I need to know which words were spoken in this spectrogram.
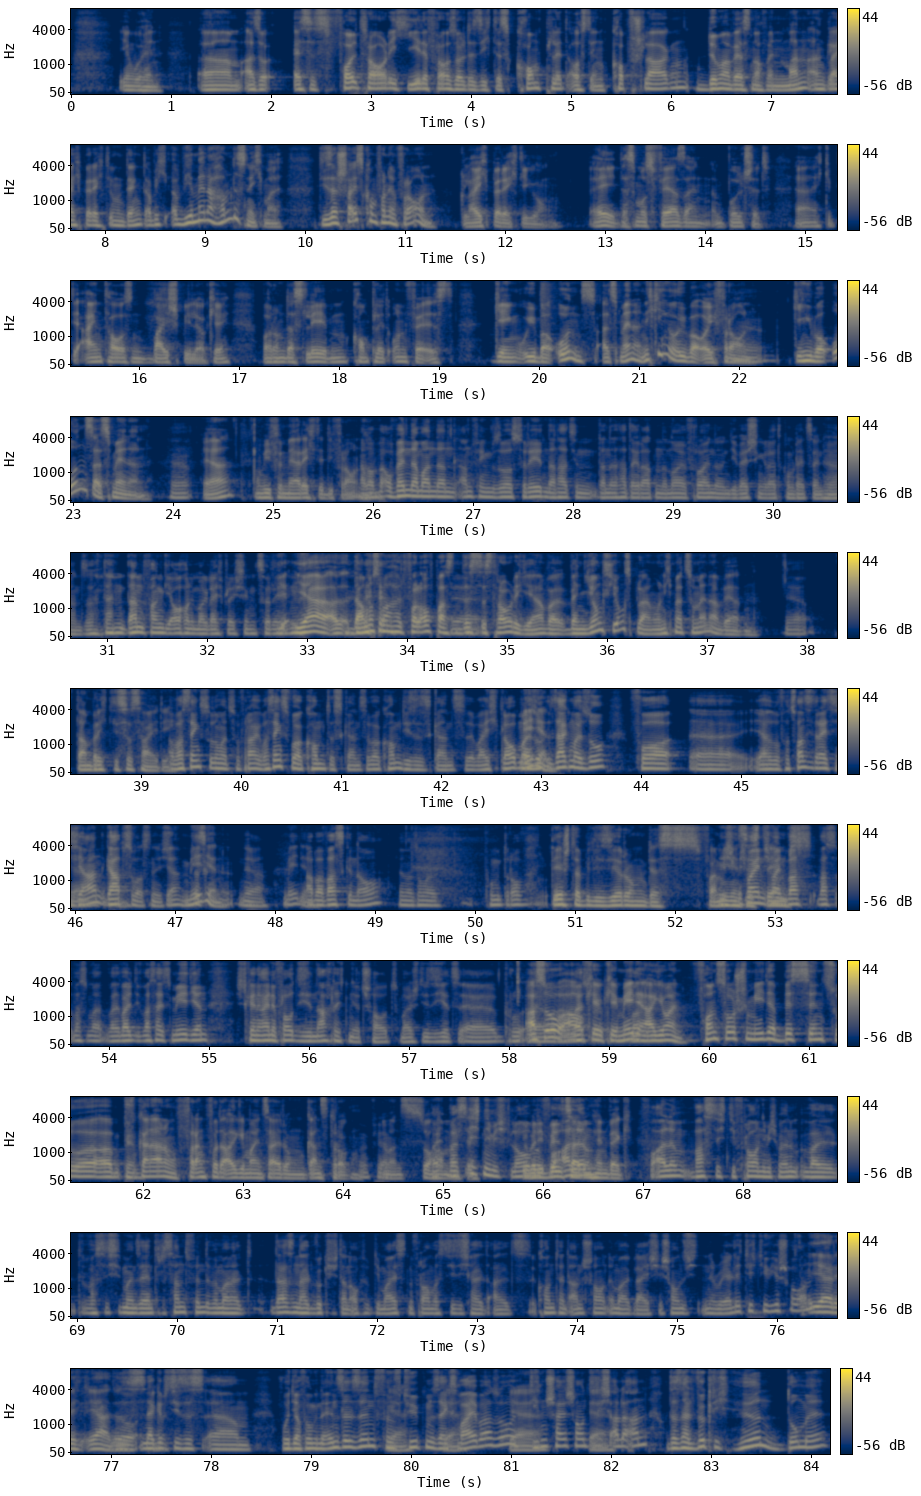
irgendwo hin. Ähm, also es ist voll traurig, jede Frau sollte sich das komplett aus dem Kopf schlagen. Dümmer wäre es noch, wenn ein Mann an Gleichberechtigung denkt, aber ich, wir Männer haben das nicht mal. Dieser Scheiß kommt von den Frauen. Gleichberechtigung. Ey, das muss fair sein. Bullshit. Ja, ich gebe dir 1000 Beispiele, okay, warum das Leben komplett unfair ist. Gegenüber uns als Männer, nicht gegenüber euch Frauen. Gegenüber uns als Männern. Ja. Ja. Und wie viel mehr Rechte die Frauen haben. Aber auch wenn der Mann dann anfängt, mit sowas zu reden, dann hat, ihn, dann hat er gerade eine neue Freundin und die wäscht ihn gerade komplett sein Hören. So. Dann, dann fangen die auch an, immer Gleichberechtigung zu reden. Ja, also da muss man halt voll aufpassen. Das ist das Traurige, ja, weil wenn Jungs Jungs bleiben und nicht mehr zu Männern werden, Ja. Dann bricht die Society. Aber was denkst du nochmal zur Frage? Was denkst du, woher kommt das Ganze? Woher kommt dieses Ganze? Weil ich glaube mal, so, sag mal so, vor, äh, ja, so vor 20, 30 Ja. Jahren gab es sowas nicht. Ja, Das- Medien. ja. Medien. Aber was genau? Wenn man so mal Punkt drauf. Destabilisierung des Ich, Familiensystems. ich meine, ich mein, was, was, was, weil, was heißt Medien? Ich kenne eine Frau, die die Nachrichten jetzt schaut, zum Beispiel, die sich jetzt. Äh, pro- Ach so, äh, ah, okay, okay, Medien allgemein. Von Social Media bis hin zur, äh, keine Ahnung, Frankfurter Allgemeinzeitung, ganz trocken, wenn man es so Weil- haben Was möchte. ich nämlich glaube, Über die Bildzeitung hinweg. Vor allem, was sich die Frauen nämlich, weil was ich immer sehr interessant finde, wenn man halt, da sind halt wirklich dann auch die meisten Frauen, was die sich halt als Content anschauen, immer gleich. Die schauen sich eine Reality-TV-Show an. Ja, ja, das So, und da gibt es dieses, ähm, wo die auf irgendeiner Insel sind, fünf Ja, Typen, sechs ja, Weiber, so, ja, diesen Scheiß schauen ja. sich alle an. Und das sind halt wirklich hirndumme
